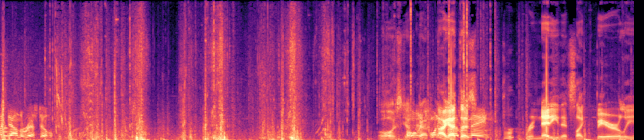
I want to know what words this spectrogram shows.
Hunt down the rest of them. Oh, he's got crap. I got this Renetti that's like barely.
